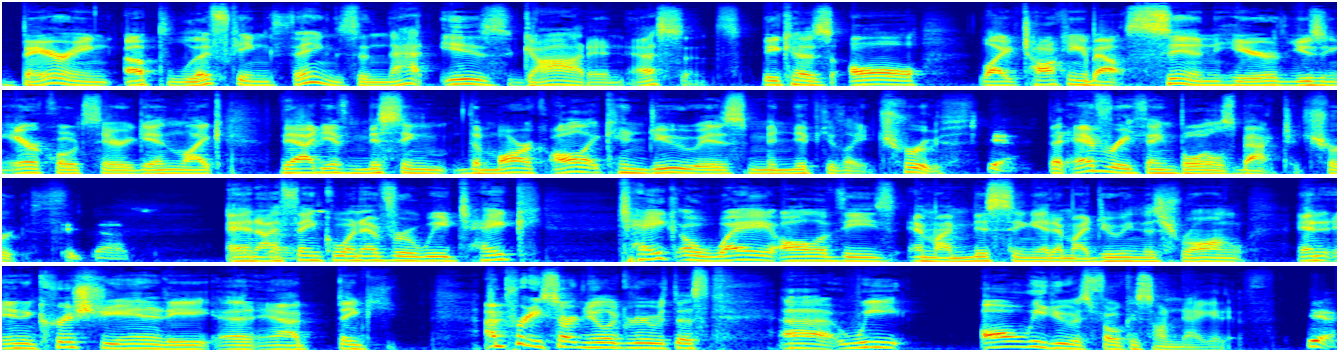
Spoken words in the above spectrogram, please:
bearing uplifting things then that is god in essence. Because all like talking about sin here using air quotes there again like the idea of missing the mark all it can do is manipulate truth. Yeah. But everything boils back to truth. It does. And it i think whenever we take take away all of these am i missing it? Am i doing this wrong? And, and in christianity and, and, i think i'm pretty certain you'll agree with this uh, we all we do is focus on negative yeah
